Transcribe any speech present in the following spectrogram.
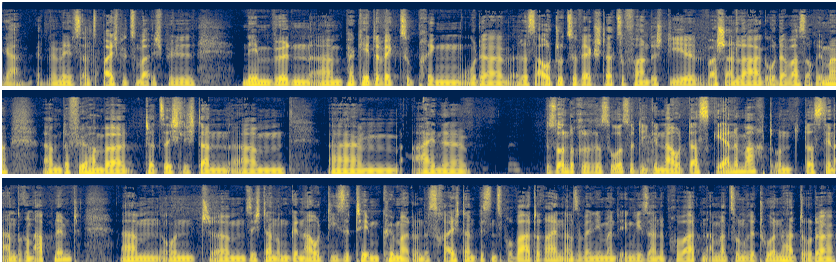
ja, wenn wir jetzt als Beispiel zum Beispiel nehmen würden, ähm, Pakete wegzubringen oder das Auto zur Werkstatt zu fahren durch die Waschanlage oder was auch immer. Ähm, dafür haben wir tatsächlich dann ähm, ähm, eine besondere Ressource, die genau das gerne macht und das den anderen abnimmt ähm, und ähm, sich dann um genau diese Themen kümmert. Und es reicht dann bis ins Private rein. Also wenn jemand irgendwie seine privaten Amazon-Retouren hat oder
